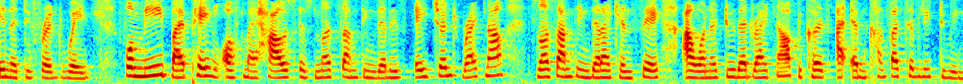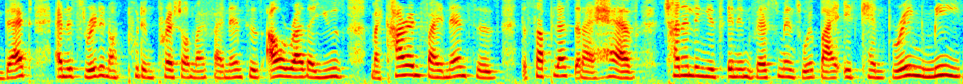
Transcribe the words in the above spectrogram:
in a different way. For me, by paying off my house is not something that is urgent right now. It's not something that I can say, I want to do that right now because I am comfortably doing that. And it's really not putting pressure on my finances. I would rather use my current finances, the surplus that I have, channeling it in investments whereby it can bring me,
